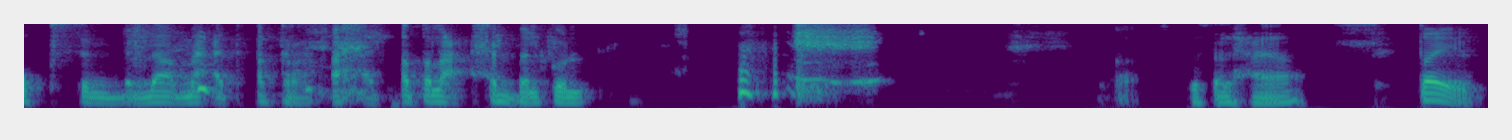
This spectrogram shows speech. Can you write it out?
أقسم بالله ما عاد أكره أحد أطلع أحب الكل. بس الحياة. طيب.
